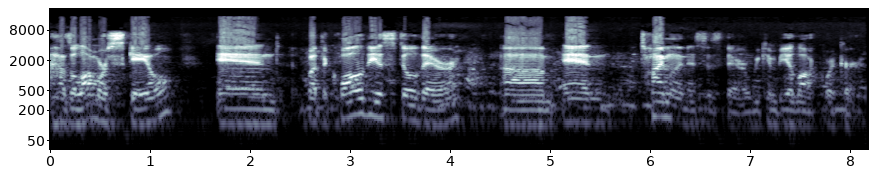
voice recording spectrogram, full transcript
has a lot more scale, and but the quality is still there, um, and timeliness is there. We can be a lot quicker.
